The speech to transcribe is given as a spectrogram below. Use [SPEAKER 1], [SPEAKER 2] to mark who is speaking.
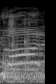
[SPEAKER 1] God.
